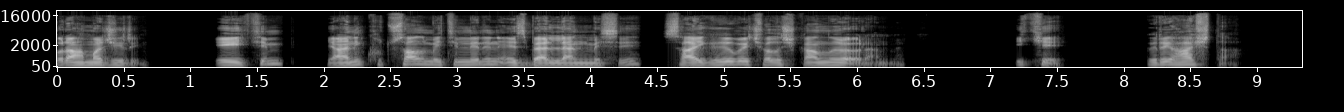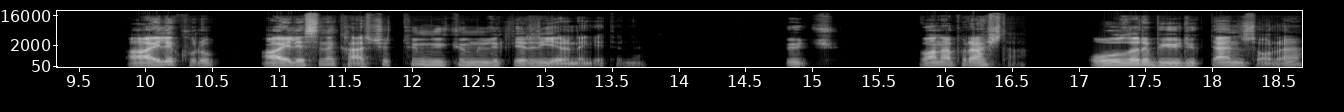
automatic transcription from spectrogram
Brahmaciri Eğitim yani kutsal metinlerin ezberlenmesi, saygıyı ve çalışkanlığı öğrenmek. 2. Grihashta Aile kurup ailesine karşı tüm yükümlülükleri yerine getirmek. 3. Vanaprashta Oğulları büyüdükten sonra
